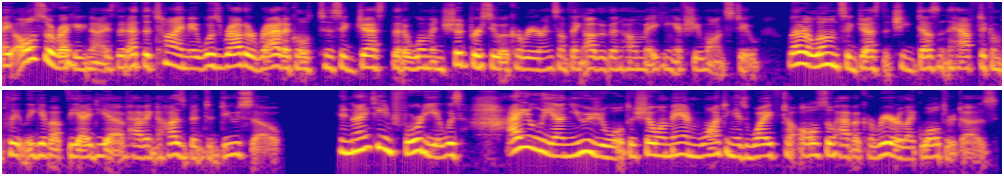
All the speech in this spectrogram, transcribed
I also recognize that at the time it was rather radical to suggest that a woman should pursue a career in something other than homemaking if she wants to, let alone suggest that she doesn't have to completely give up the idea of having a husband to do so. In 1940, it was highly unusual to show a man wanting his wife to also have a career like Walter does.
